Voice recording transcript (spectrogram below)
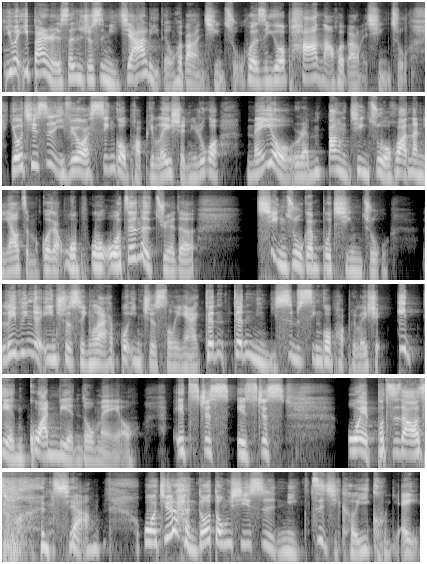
因为一般人生日就是你家里的人会帮你庆祝，或者是 your partner 会帮你庆祝。尤其是 if you are single population，你如果没有人帮你庆祝的话，那你要怎么过？这样，我我我真的觉得庆祝跟不庆祝，living an interesting life 不 interesting life，跟跟你是不是 single population 一点关联都没有。It's just, it's just。 我也不知道怎么讲。我觉得很多东西是你自己可以 create。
